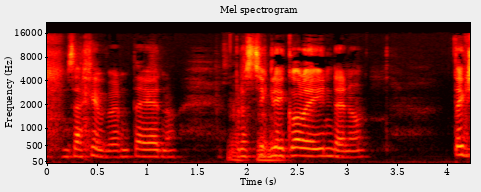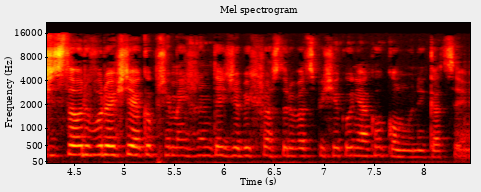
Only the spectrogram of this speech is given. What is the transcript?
za Chybem, to je jedno. Prostě no. kdykoliv jinde, no. Takže z toho důvodu ještě jako přemýšlím teď, že bych šla studovat spíš jako nějakou komunikaci,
